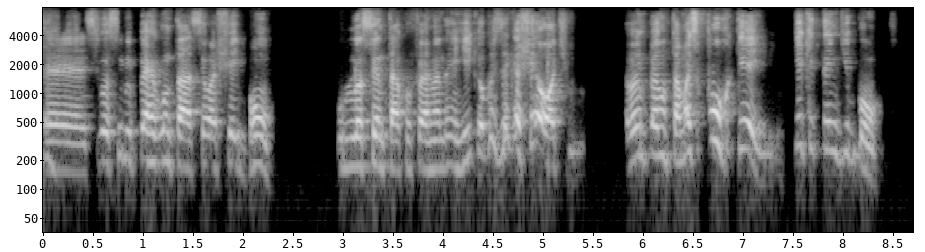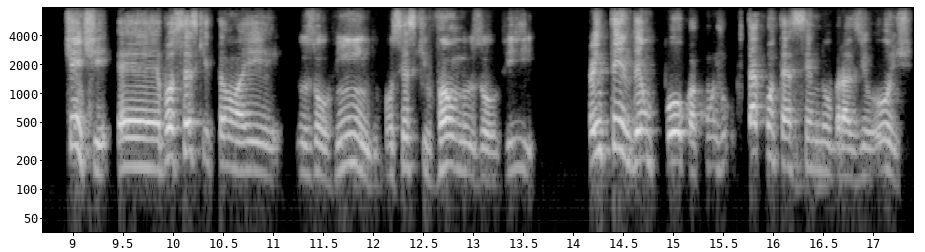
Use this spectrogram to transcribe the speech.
é, se você me perguntar se eu achei bom o Lula sentar com o Fernando Henrique, eu vou dizer que achei ótimo. Vou me perguntar, mas por quê? O que, que tem de bom? Gente, é, vocês que estão aí nos ouvindo, vocês que vão nos ouvir, para entender um pouco a, o que está acontecendo no Brasil hoje,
